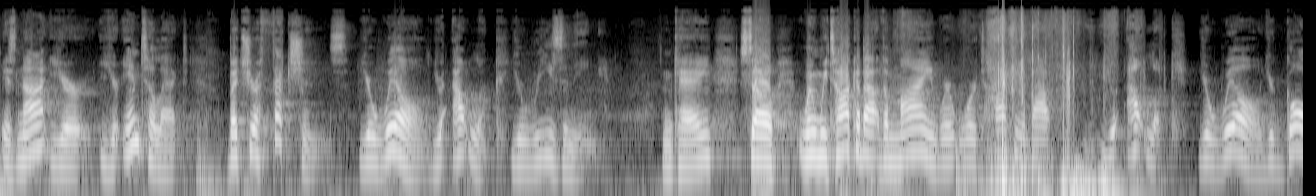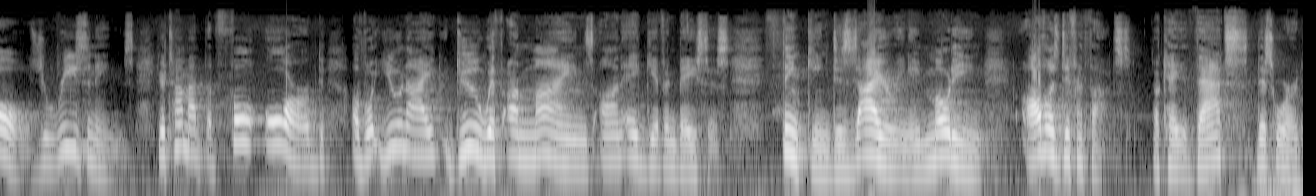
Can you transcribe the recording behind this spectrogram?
is not your, your intellect, but your affections, your will, your outlook, your reasoning. Okay? So when we talk about the mind, we're, we're talking about your outlook, your will, your goals, your reasonings. You're talking about the full orb of what you and I do with our minds on a given basis thinking, desiring, emoting, all those different thoughts. Okay, that's this word.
